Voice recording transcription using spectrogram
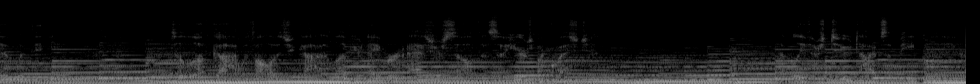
live within you, to love God with all that you got and love your neighbor as yourself. And so here's my question. There's two types of people in here.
